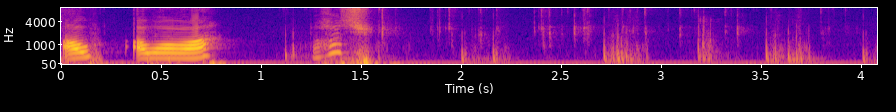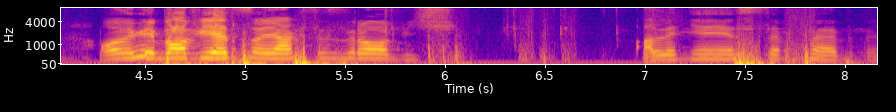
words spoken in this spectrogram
Au, au, ała. No chodź. On chyba wie, co ja chcę zrobić. Ale nie jestem pewny.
